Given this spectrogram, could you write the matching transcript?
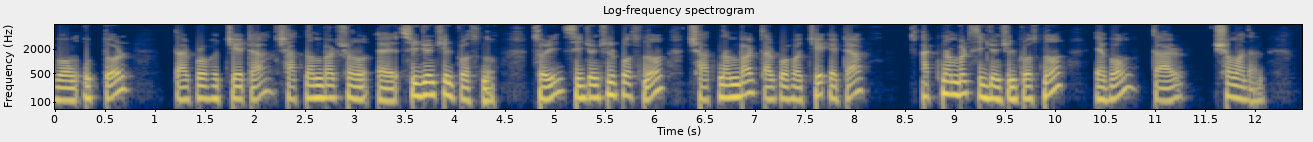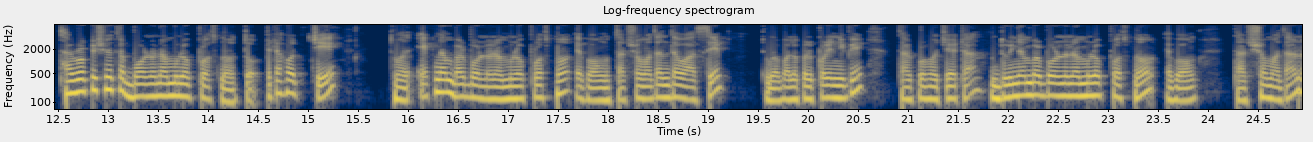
এবং উত্তর, তারপর হচ্ছে এটা সাত নাম্বার সৃজনশীল প্রশ্ন সরি সৃজনশীল প্রশ্ন, সাত নাম্বার, তারপর হচ্ছে এটা আট নাম্বার সৃজনশীল প্রশ্ন এবং তার সমাধান। তারপর বিষয়টা বর্ণনামূলক প্রশ্ন। তো এটা হচ্ছে তোমার এক নাম্বার বর্ণনামূলক প্রশ্ন এবং তার সমাধান দেওয়া আছে। তোমরা ভালো করে পড়ে নিবে। তারপর হচ্ছে এটা দুই নম্বর বর্ণনামূলক প্রশ্ন এবং তার সমাধান।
